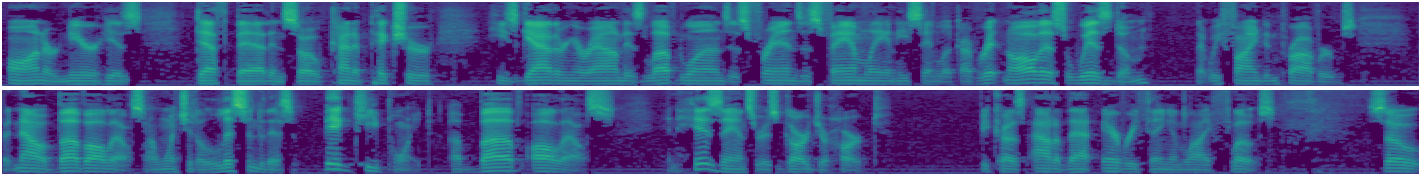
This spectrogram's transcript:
on or near his deathbed. And so, kind of picture he's gathering around his loved ones, his friends, his family, and he's saying, Look, I've written all this wisdom that we find in Proverbs. But now, above all else, I want you to listen to this big key point. Above all else. And his answer is guard your heart because out of that everything in life flows. So,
